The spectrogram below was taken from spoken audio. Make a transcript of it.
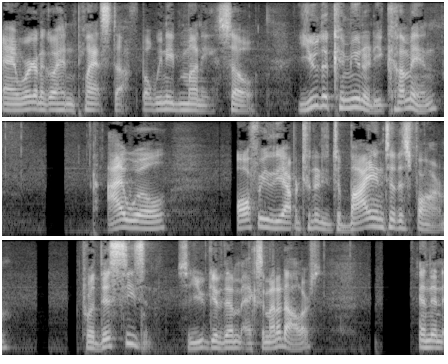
and we're going to go ahead and plant stuff, but we need money. So, you, the community, come in. I will offer you the opportunity to buy into this farm for this season. So you give them X amount of dollars. And then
